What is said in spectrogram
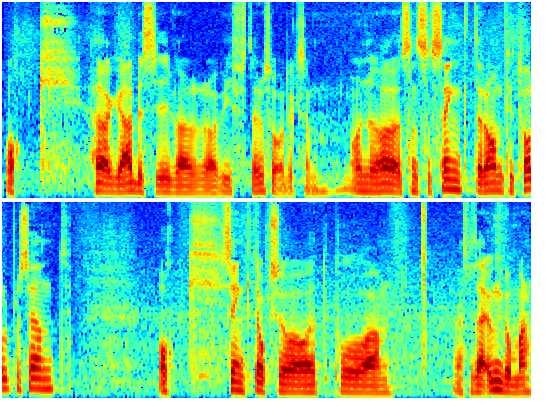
Och höga arbetsgivaravgifter och så. Liksom. Och nu har, sen så sänkte de till 12 och sänkte också på vad ska säga, ungdomar.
